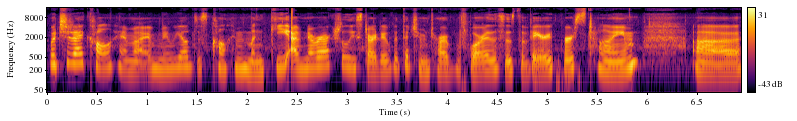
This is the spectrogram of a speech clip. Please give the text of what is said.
What should I call him? I, maybe I'll just call him Monkey. I've never actually started with the Chimchar before. This is the very first time. Uh,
